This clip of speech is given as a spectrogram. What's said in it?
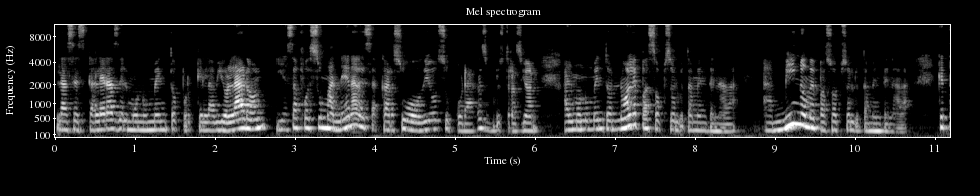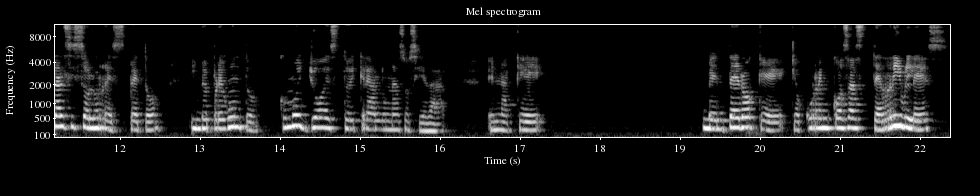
las escaleras del monumento porque la violaron y esa fue su manera de sacar su odio, su coraje, su frustración? Al monumento no le pasó absolutamente nada. A mí no me pasó absolutamente nada. ¿Qué tal si solo respeto y me pregunto, cómo yo estoy creando una sociedad en la que me entero que, ocurren cosas terribles,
